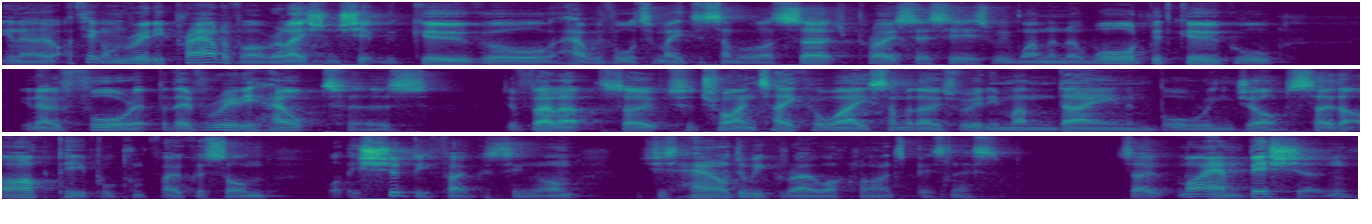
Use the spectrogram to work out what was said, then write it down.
you know i think i'm really proud of our relationship with google how we've automated some of our search processes. We won an award with google you know for it but they've really helped us develop so to try and take away some of those really mundane and boring jobs so that our people can focus on what they should be focusing on which is how do we grow our clients business. So my ambition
